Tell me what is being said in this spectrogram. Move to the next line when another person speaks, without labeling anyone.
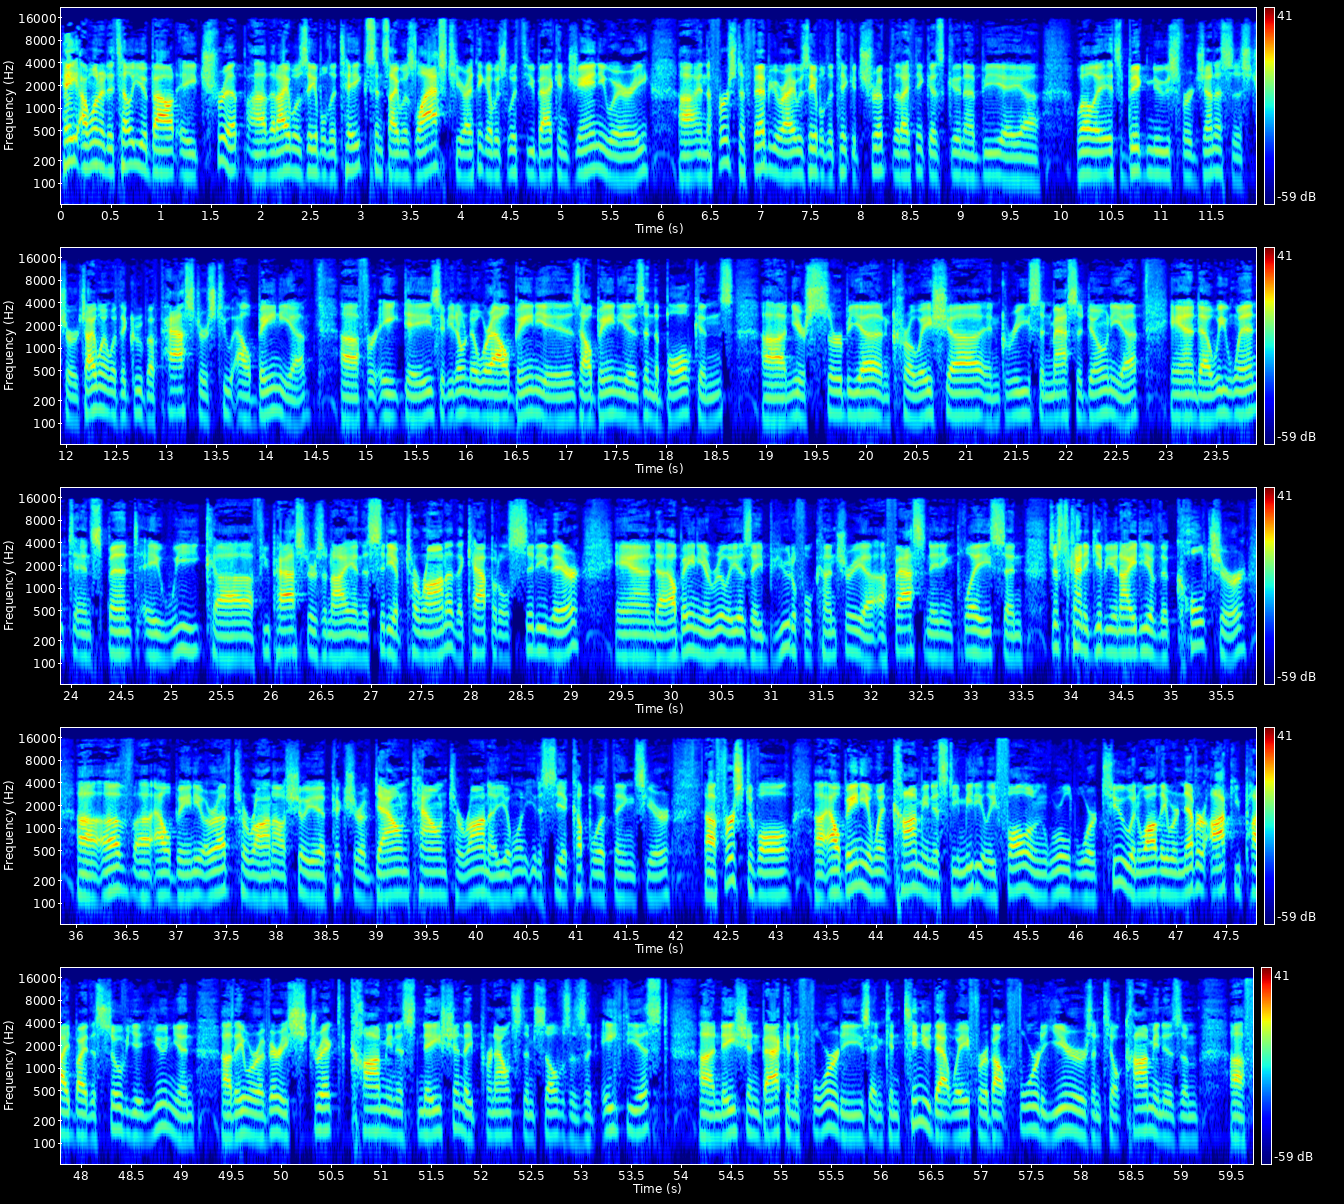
Hey, I wanted to tell you about a trip uh, that I was able to take since I was last here. I think I was with you back in January. Uh, and the 1st of February, I was able to take a trip that I think is going to be a, uh, well, it's big news for Genesis Church. I went with a group of pastors to Albania uh, for eight days. If you don't know where Albania is, Albania is in the Balkans uh, near Serbia and Croatia and Greece and Macedonia. And uh, we went and spent a week, a few pastors and I, in the city of Tirana, the capital city there. And uh, Albania really is a beautiful country, a, a, fascinating place. And just to kind of give you an idea of the culture uh, of uh, Albania or of Tirana, I'll show you a picture of downtown Tirana. I want you to see a couple of things here. Uh, first of all, uh, Albania went communist immediately following World War II. And while they were never occupied by the Soviet Union, uh, they were a very strict communist nation. They pronounced themselves as an atheist nation back in the 40s and continued that way for about 40 years until communism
